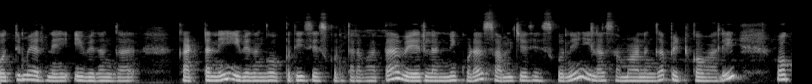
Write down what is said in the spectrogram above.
కొత్తిమీరని ఈ విధంగా కట్టని ఈ విధంగా ఉప్పు తీసేసుకున్న తర్వాత వేర్లన్నీ కూడా సమ్ చేసేసుకొని ఇలా సమానంగా పెట్టుకోవాలి. ఒక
